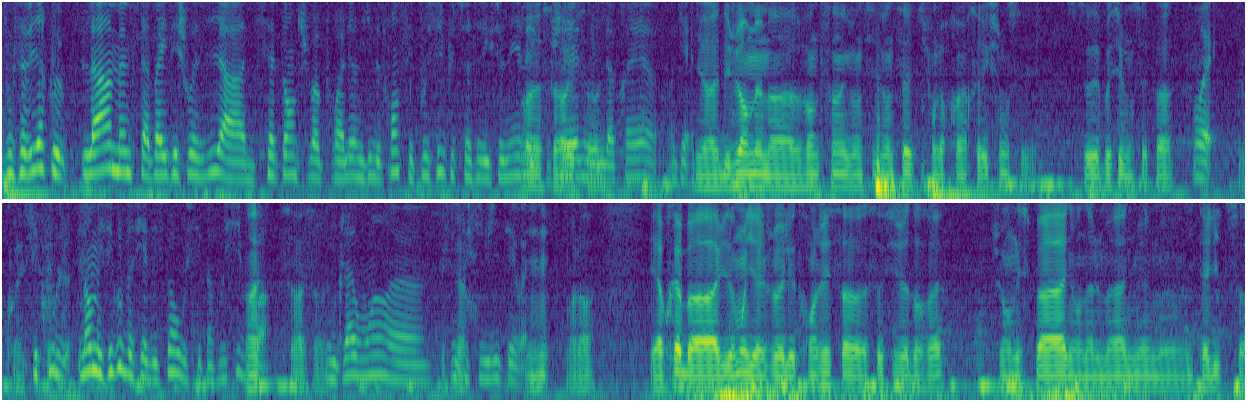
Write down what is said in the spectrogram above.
Donc ça veut dire que là, même si t'as pas été choisi à 17 ans, tu vois, pour aller en équipe de France, c'est possible que tu sois sélectionné l'année Ouais, prochaine ou l'année d'après. euh, Ok. Il y a des joueurs même à 25, 26, 27, ils font leur première sélection. C'est tout à fait possible. On sait pas Ouais, de quoi. c'est cool. Non, mais c'est cool parce qu'il y a des sports où c'est pas possible, Ouais, quoi. vrai, vrai. Donc là, au moins, euh, C'est une possibilité, ouais. Mhm, voilà. Et après, bah, évidemment, il y a jouer à l'étranger, ça, ça aussi j'adorerais. Jouer en Espagne, en Allemagne, même euh, Italie, tout ça,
